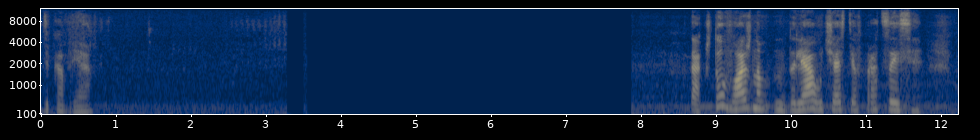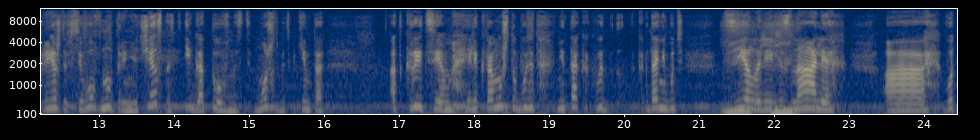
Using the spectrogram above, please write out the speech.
декабря. Так, что важно для участия в процессе? Прежде всего, внутренняя честность и готовность. Может быть, каким-то открытием или к тому, что будет не так, как вы когда-нибудь делали или знали. А, вот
